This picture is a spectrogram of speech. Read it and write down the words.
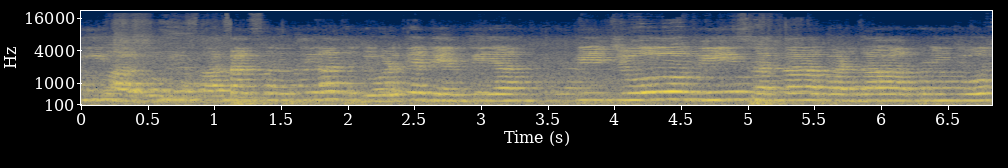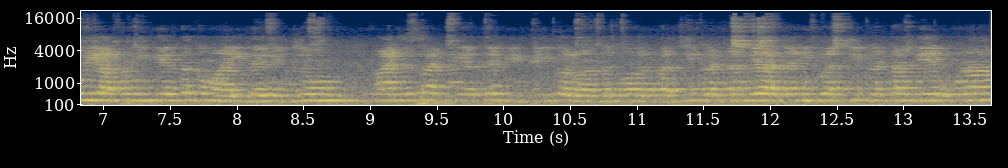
ਕੀ ਹਾਲ ਹੋ ਗਿਆ? ਸਾਡਾ ਸੰਗਤੀ ਹੱਥ ਜੋੜ ਕੇ ਬੇਨਤੀ ਆ ਕਿ ਜੋ ਵੀ ਸਰਦਾ ਬਣਦਾ, ਆਪਣੀ, ਜੋ ਵੀ ਆਪਣੀ ਕਿਰਤ ਕਮਾਈ ਦੇ ਵਿੱਚੋਂ ਅੱਜ ਸਾਡੀ ਇੱਥੇ ਬੀਬੀ ਕੁਲਵੰਤ ਕੌਰ ਪਰਚੀ ਕੱਟਾਂਗੇ ਅੱਜ ਪਰਚੀ ਕੱਟਾਂਗੇ, ਉਹਨਾਂ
